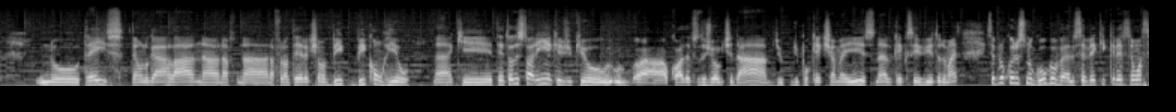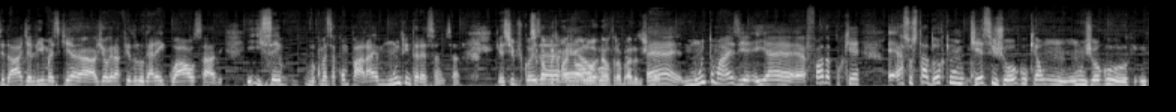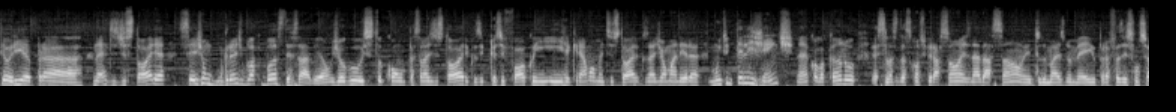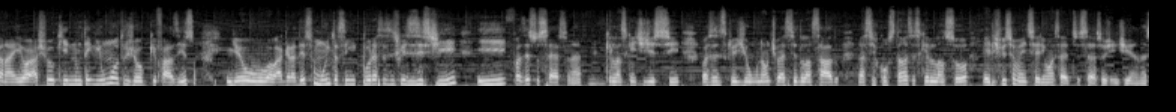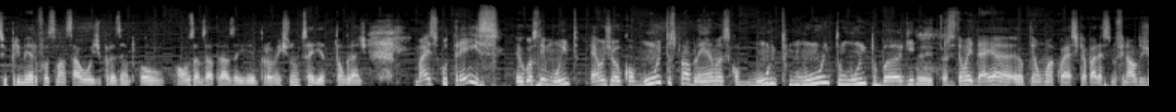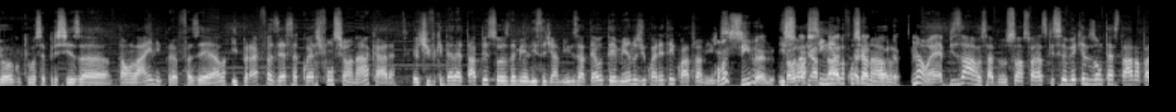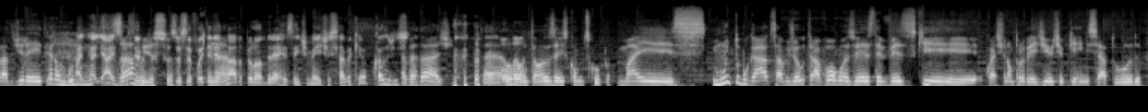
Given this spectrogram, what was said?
no 3, tem um lugar lá na, na, na, na fronteira que chama Be- Beacon Hill, né? Que tem toda a historinha que, que o, o, a- o códex do jogo te dá, de, de por que que chama isso, né? Do que que servia e tudo mais. Você procura isso no Google, velho, você vê que cresceu uma cidade ali, mas que a, a geografia do lugar é igual, sabe? E, e você começa a comparar, é muito interessante, sabe? Esse tipo de coisa Você dá muito mais é valor, algo- né, ao trabalho dos caras. é, muito mais, e, e é, é foda porque é assustador que, um, que esse jogo, que é um, um jogo, em teoria, pra nerds de história, seja um grande blockbuster, sabe? É um jogo com personagens históricos e que se foca em, em recriar momentos históricos, né, de uma maneira muito inteligente, né, colocando esse lance das conspirações, né, da ação e tudo mais no meio pra fazer isso funcionar. E eu acho que não tem nenhum outro jogo que faz isso, e eu agradeço muito, assim, por Assassin's Creed existir e fazer sucesso, né? Que lance que a gente disse, se o Assassin's Creed 1 não tivesse sido lançado nas circunstâncias que ele lançou, ele dificilmente seria uma série de sucesso hoje em dia, né? Se o primeiro fosse lançar hoje, por exemplo, ou há uns anos atrás aí, ele provavelmente não seria tão grande. Mas o 3, eu gostei muito. É um jogo com muitos problemas, com muito, muito, muito bug. Pra Eita. você ter uma ideia, eu tenho uma quest que aparece no final do jogo que você precisa estar online pra fazer ela. E pra fazer essa quest funcionar, cara, eu tive que deletar pessoas da minha lista de amigos até eu ter menos de 44 amigos. Como assim, velho? E Tava só assim ela funcionava. aleatória. Não, é bizarro, sabe? São as paradas que você vê que eles não testaram a parada direito. Cara, é um bug Ali- muito aliás, bizarro você- isso. Se você foi deletado pelo André recentemente, saiba que é por causa disso. É verdade. É, ou, ou então eu usei isso como desculpa. Mas muito bugado, sabe? O jogo travou algumas vezes, teve vezes que o quest não progredia, eu tive que reiniciar tudo.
